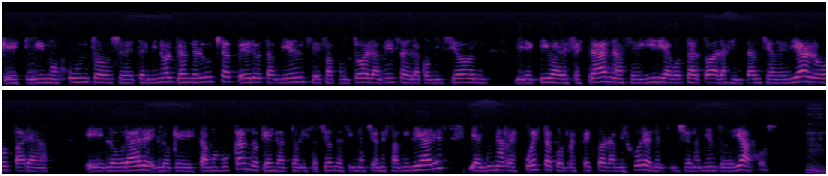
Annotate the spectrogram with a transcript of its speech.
que estuvimos juntos se determinó el plan de lucha, pero también se facultó a la mesa de la comisión directiva de FESTRAN a seguir y agotar todas las instancias de diálogo para eh, lograr lo que estamos buscando, que es la actualización de asignaciones familiares y alguna respuesta con respecto a la mejora en el funcionamiento de IAPOS. Mm.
